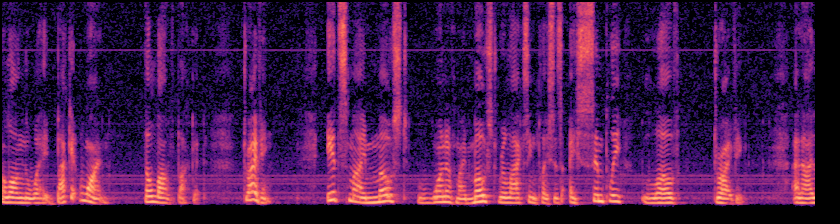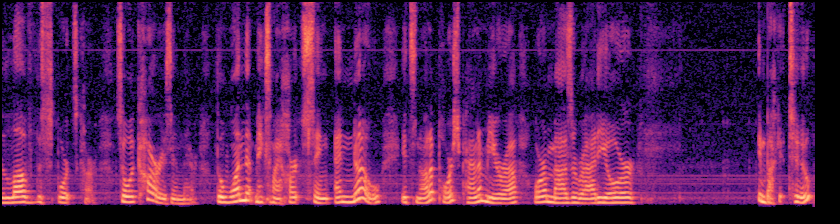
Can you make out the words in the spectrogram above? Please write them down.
along the way. Bucket one, the love bucket. Driving. It's my most, one of my most relaxing places. I simply love driving. And I love the sports car. So a car is in there, the one that makes my heart sing. And no, it's not a Porsche Panamera or a Maserati or in bucket two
